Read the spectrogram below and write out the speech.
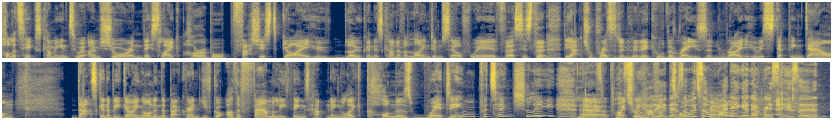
politics coming into it, I'm sure, and this like horrible fascist guy who Logan has kind of aligned himself with versus the the actual president who they call the raisin, right? Who is stepping down. That's going to be going on in the background. You've got other family things happening, like Connor's wedding potentially, uh, which we haven't There's always a about. wedding in every season.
